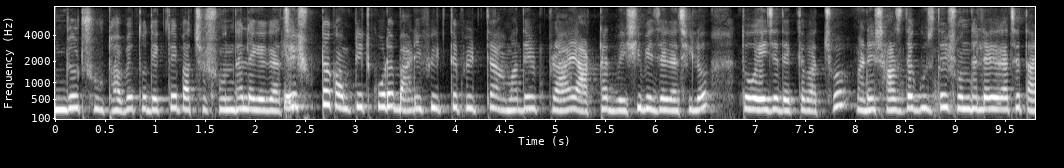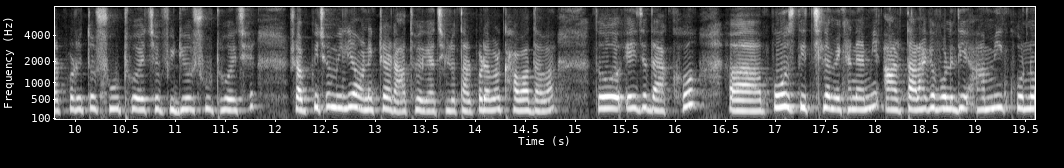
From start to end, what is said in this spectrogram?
ইনডোর শ্যুট হবে তো দেখতেই পাচ্ছ সন্ধ্যা লেগে গেছে। এই শ্যুটটা কমপ্লিট করে বাড়ি ফিরতে ফিরতে আমাদের প্রায় আটটার বেশি বেজে গেছিল। তো এই যে দেখতে পাচ্ছ মানে সাজতে গুজতেই সন্ধ্যা লেগে গেছে তারপরে তো শ্যুট হয়েছে ভিডিও শ্যুট হয়েছে সব কিছু মিলিয়ে অনেকটা রাত হয়ে গেছিল তারপরে আবার খাওয়া দাওয়া। তো এই যে দেখো পোজ দিচ্ছিলাম এখানে আমি, আর তার আগে বলে দিই, আমি কোনো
